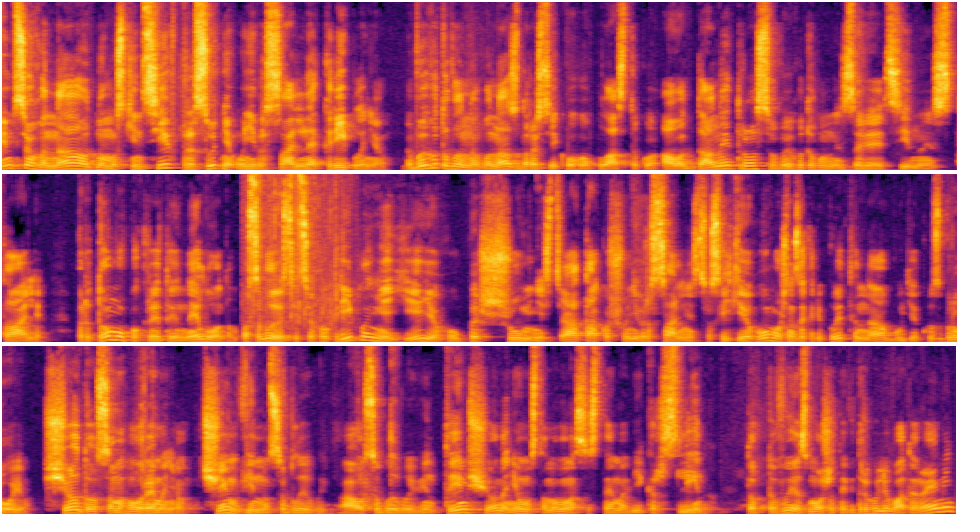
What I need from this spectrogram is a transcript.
Крім цього, на одному з кінців присутнє універсальне кріплення. Виготовлена вона з доросійкого пластику, а от даний трос виготовлений з авіаційної сталі, при тому покритий нейлоном. Особливістю цього кріплення є його безшумність, а також універсальність, оскільки його можна закріпити на будь-яку зброю. Щодо самого ременя, чим він особливий? А особливий він тим, що на ньому встановлена система Vickers. Тобто ви зможете відрегулювати ремінь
